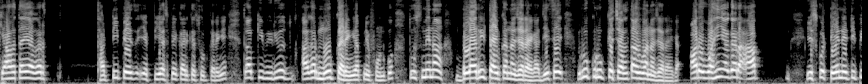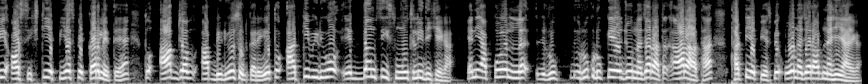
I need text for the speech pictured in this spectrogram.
क्या होता है, अगर थर्टी पे एफ़ पे करके शूट करेंगे तो आपकी वीडियो अगर मूव करेंगे अपने फ़ोन को तो उसमें ना ब्लरी टाइप का नज़र आएगा। जैसे रुक रुक के चलता हुआ नज़र आएगा। और वहीं अगर आप इसको 1080p और 60 fps पे कर लेते हैं तो आप जब आप वीडियो शूट करेंगे तो आपकी वीडियो एकदम सी स्मूथली दिखेगा। यानी आपको ल, रुक रुक रुक के जो नज़र आता आ रहा था 30 fps पे वो नज़र अब नहीं आएगा।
